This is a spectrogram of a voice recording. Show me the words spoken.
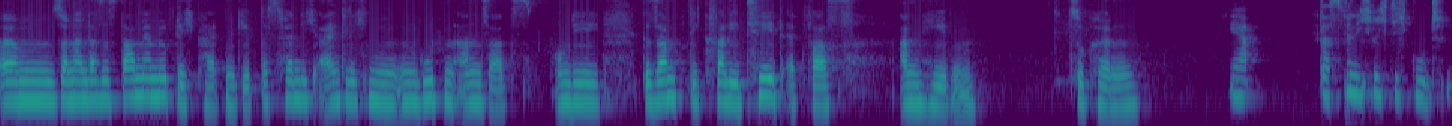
ähm, sondern dass es da mehr Möglichkeiten gibt. Das fände ich eigentlich einen, einen guten Ansatz, um die gesamt die Qualität etwas anheben zu können. Ja, das finde ich richtig gut.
